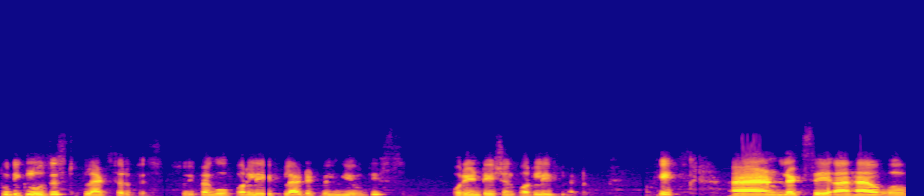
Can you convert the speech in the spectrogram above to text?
to the closest flat surface so if i go for lay flat it will give this orientation for lay flat okay and let's say i have a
